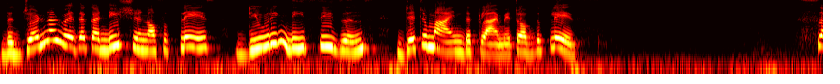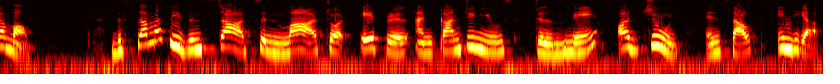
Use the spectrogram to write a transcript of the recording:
The general weather condition of a place during these seasons determine the climate of the place. Summer The summer season starts in March or April and continues till May or June in South India.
